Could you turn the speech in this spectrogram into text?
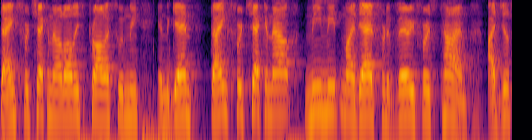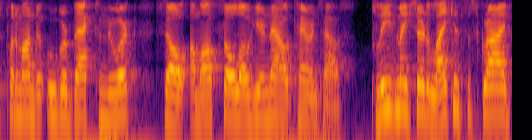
Thanks for checking out all these products with me. And again, thanks for checking out me meeting my dad for the very first time. I just put him on the Uber back to Newark, so I'm all solo here now at Terrence's house. Please make sure to like and subscribe.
